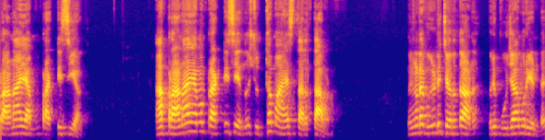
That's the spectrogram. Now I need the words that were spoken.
പ്രാണായാമം പ്രാക്ടീസ് ചെയ്യണം ആ പ്രാണായാമം പ്രാക്ടീസ് ചെയ്യുന്നത് ശുദ്ധമായ സ്ഥലത്താവണം. നിങ്ങളുടെ വീട് ചെറുതാണ് ഒരു പൂജാമുറി ഉണ്ട്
